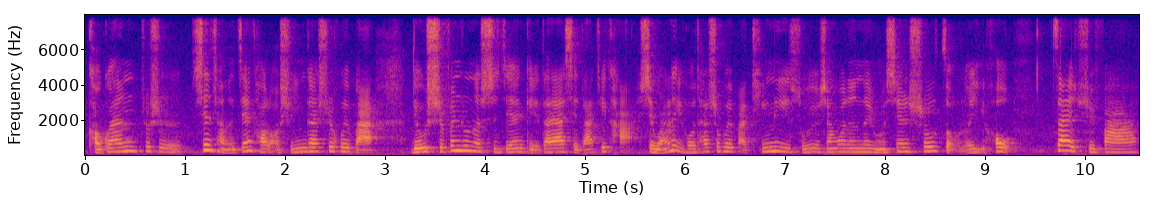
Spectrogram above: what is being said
考官就是现场的监考老师，应该是会把留十分钟的时间给大家写答题卡。写完了以后，他是会把听力所有相关的内容先收走了，以后再去发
